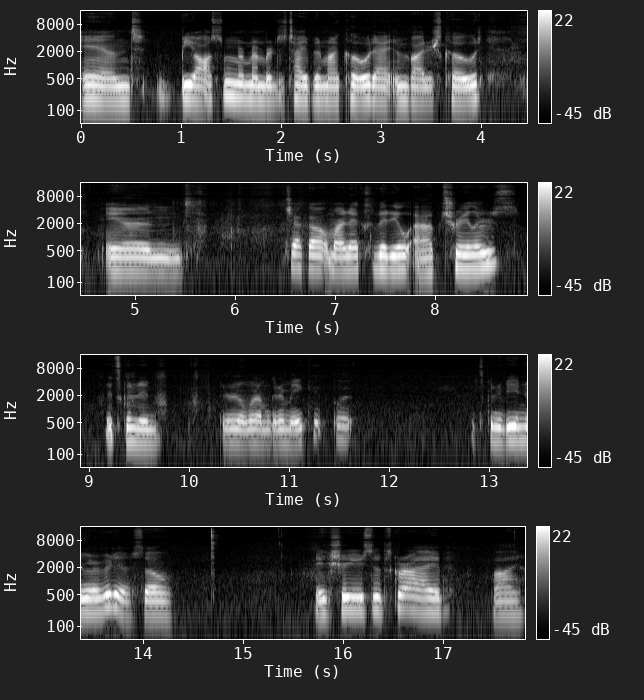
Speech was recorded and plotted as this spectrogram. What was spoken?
and be awesome. Remember to type in my code at Inviter's Code. And check out my next video, app trailers. It's going to, I don't know when I'm going to make it, but it's going to be a newer video. So make sure you subscribe. Bye.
